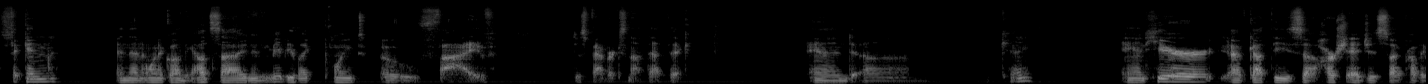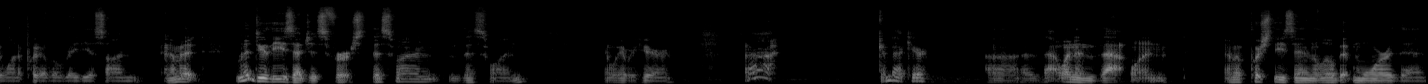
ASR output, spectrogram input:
thicken, and then I want to go on the outside and maybe like 0.05. Just fabric's not that thick. And um, okay. And here I've got these uh, harsh edges, so I probably want to put a little radius on. And I'm gonna I'm gonna do these edges first. This one, this one, and way over here. Ah, come back here. Uh, that one and that one. I'm gonna push these in a little bit more than.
